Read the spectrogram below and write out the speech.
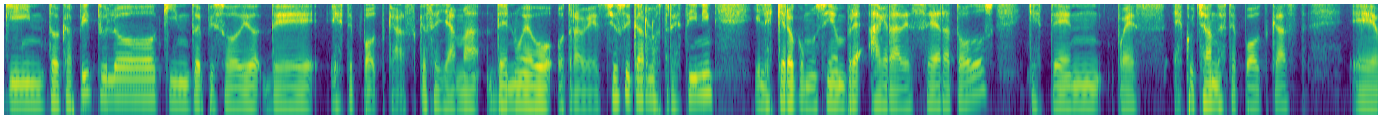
Quinto capítulo, quinto episodio de este podcast que se llama De nuevo otra vez. Yo soy Carlos Trestini y les quiero como siempre agradecer a todos que estén pues escuchando este podcast eh,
